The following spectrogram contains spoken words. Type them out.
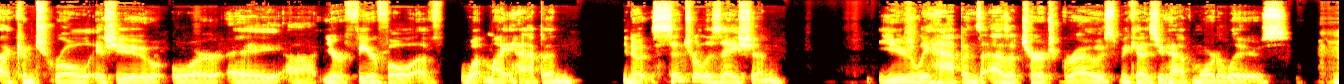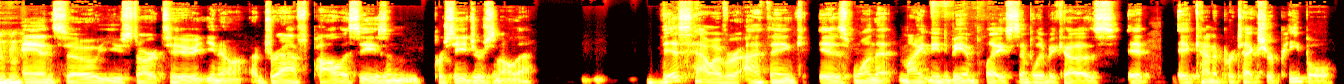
a control issue or a uh, you're fearful of what might happen you know centralization usually happens as a church grows because you have more to lose mm-hmm. and so you start to you know draft policies and procedures and all that this however i think is one that might need to be in place simply because it it kind of protects your people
